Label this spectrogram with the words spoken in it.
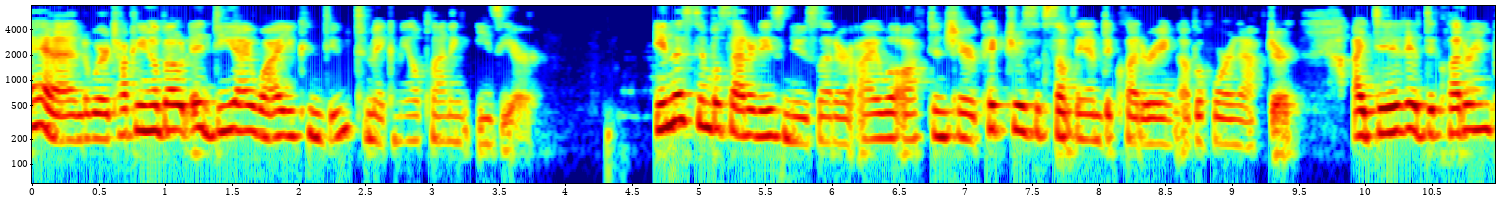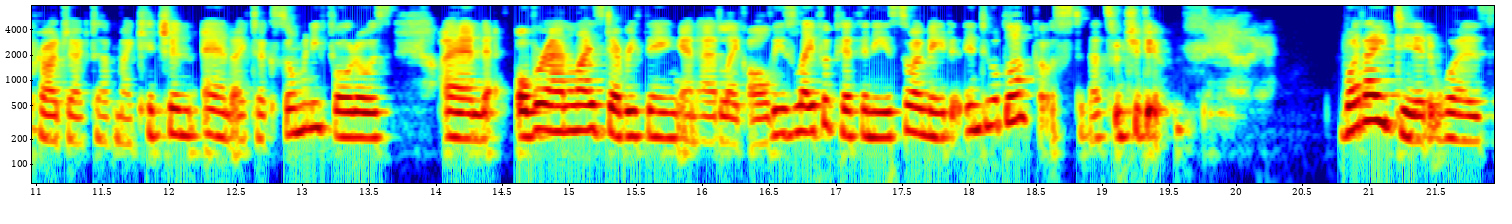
and we're talking about a DIY you can do to make meal planning easier. In the Simple Saturdays newsletter, I will often share pictures of something I'm decluttering a before and after. I did a decluttering project of my kitchen and I took so many photos and overanalyzed everything and had like all these life epiphanies, so I made it into a blog post. That's what you do what I did was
